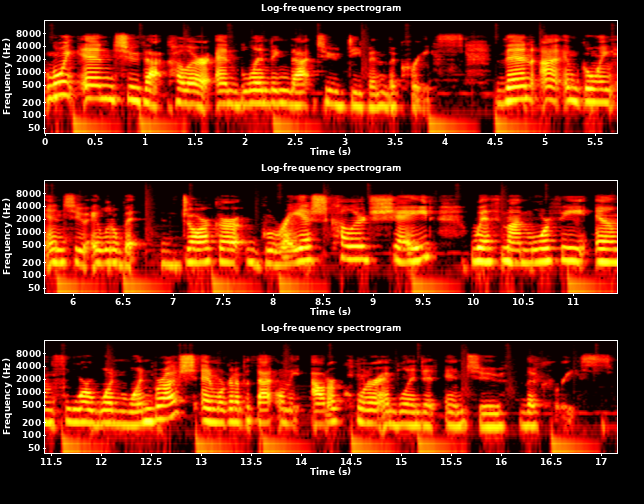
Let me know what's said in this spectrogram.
I'm going into that color and blending that to deepen the crease. Then I am going into a little bit darker grayish colored shade with my Morphe M411 brush and we're going to put that on the outer corner and blend it into the crease.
